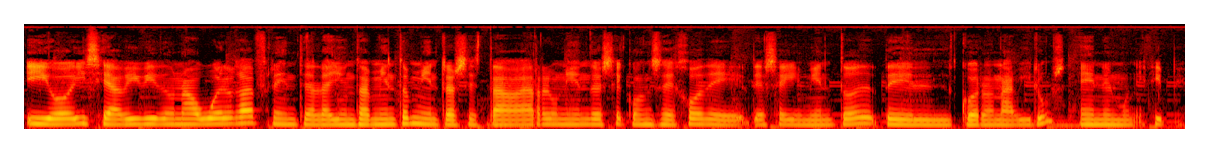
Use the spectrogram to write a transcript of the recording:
y hoy se ha vivido una huelga frente al ayuntamiento mientras se estaba reuniendo ese consejo de, de seguimiento del coronavirus en el municipio.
